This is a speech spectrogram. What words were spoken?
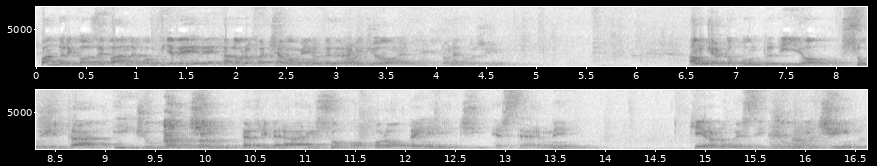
Quando le cose vanno a gonfie vere, allora facciamo meno della religione. Non è così. A un certo punto Dio suscita i giudici per liberare il suo popolo dai nemici esterni. Chi erano questi giudici?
